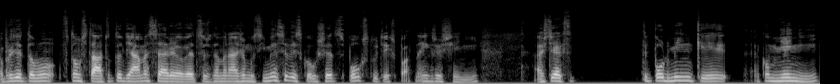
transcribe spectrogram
A proti tomu v tom státu to děláme sériově, což znamená, že musíme si vyzkoušet spoustu těch špatných řešení a ještě jak se ty podmínky jako mění,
